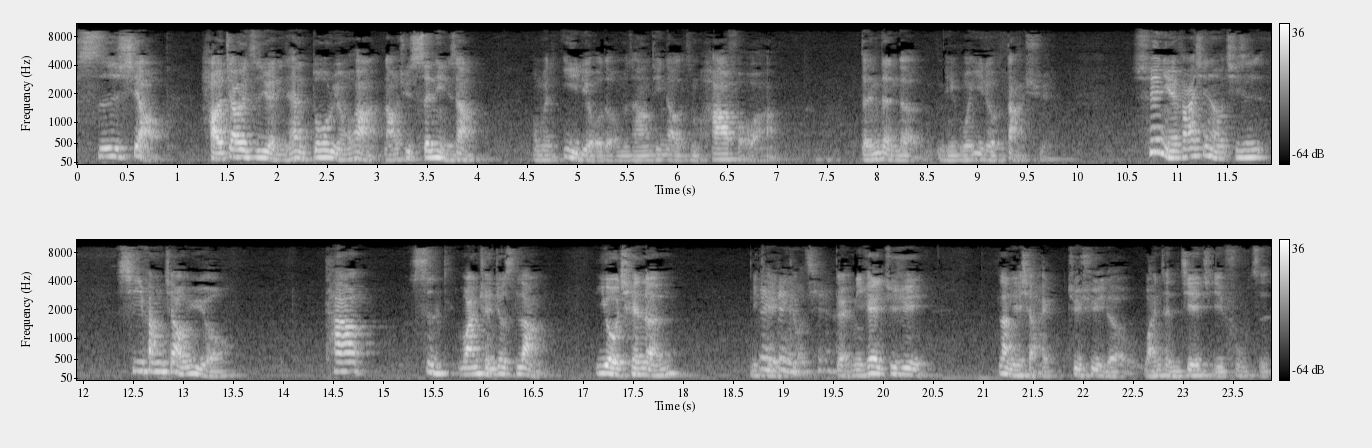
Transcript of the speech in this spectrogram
私校好的教育资源，你才能多元化，然后去申请上我们一流的，我们常常听到的什么哈佛啊等等的美国一流的大学。所以你会发现哦，其实西方教育哦，它是完全就是让有钱人你可以更有钱，对，你可以继续让你的小孩继续的完成阶级复制。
